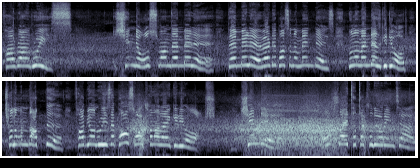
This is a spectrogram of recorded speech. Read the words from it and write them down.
Ferran Ruiz. Şimdi Osman Dembele. Dembele verdi pasını Mendes. Nuno Mendes gidiyor. Çalımını da attı. Fabian Ruiz'e pas Hakan araya giriyor. Şimdi offside'a takılıyor Inter.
